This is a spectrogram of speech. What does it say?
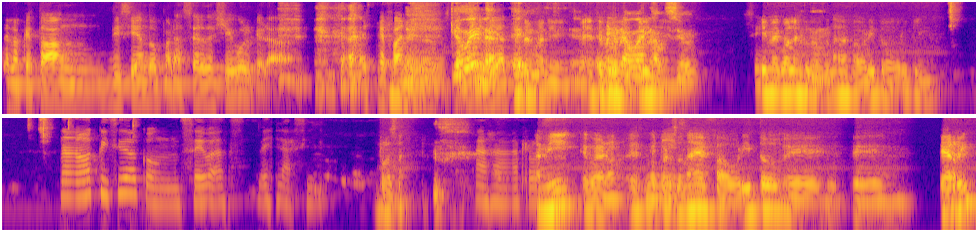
de los que estaban diciendo para hacer de She-Hulk era Stephanie. Qué buena, es, es una buena opción. Dime cuál es tu personaje favorito de Brooklyn. No, coincido con Sebas, es la así. ¿Rosa? Ajá, Rosa. A mí, eh, bueno, es, mi personaje favorito es este, Terry.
